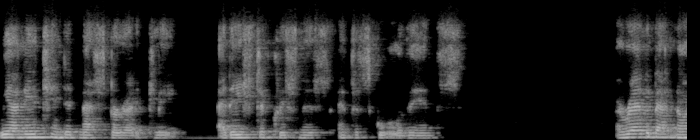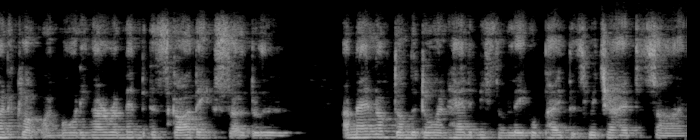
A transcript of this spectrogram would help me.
We only attended Mass sporadically, at Easter, Christmas and for school events. Around about nine o'clock one morning I remember the sky being so blue. A man knocked on the door and handed me some legal papers which I had to sign.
